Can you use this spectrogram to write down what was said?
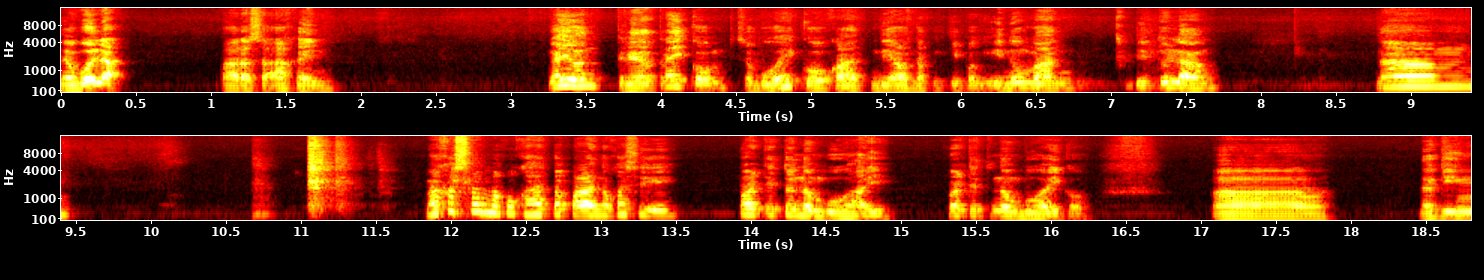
nawala para sa akin. Ngayon, trinatry ko sa buhay ko kahit hindi ako nakikipag-inuman, dito lang, na mm, makasama ko kahit papaano kasi part ito ng buhay. Part ito ng buhay ko. Ah, naging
